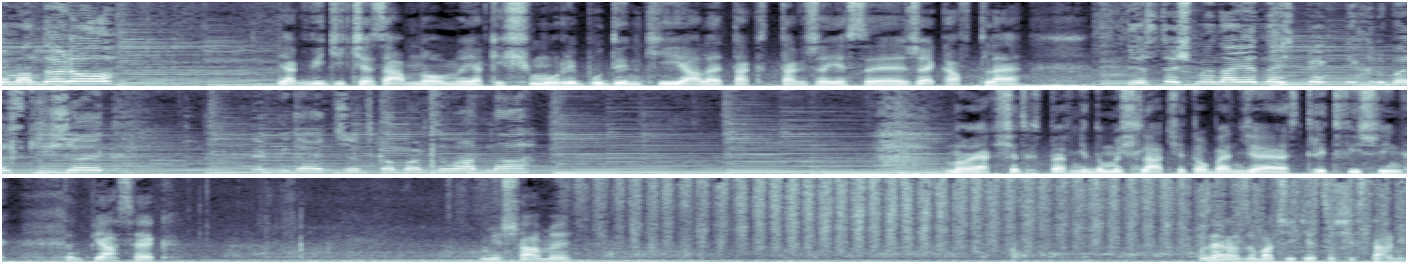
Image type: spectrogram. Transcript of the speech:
Siemandero! Jak widzicie za mną jakieś chmury, budynki, ale tak, także jest e, rzeka w tle. Jesteśmy na jednej z pięknych lubelskich rzek. Jak widać rzeczka bardzo ładna. No jak się pewnie domyślacie, to będzie street fishing. Ten piasek mieszamy. Zaraz zobaczycie co się stanie.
